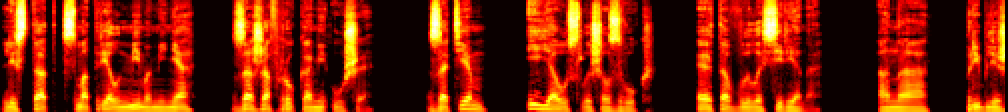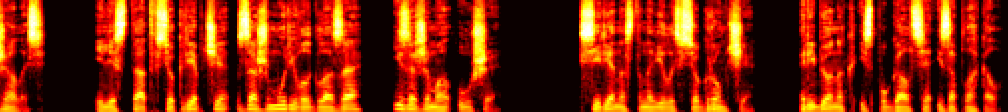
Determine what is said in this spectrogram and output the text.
Листат смотрел мимо меня, зажав руками уши. Затем и я услышал звук. Это выла сирена. Она приближалась, и Листат все крепче зажмуривал глаза и зажимал уши. Сирена становилась все громче. Ребенок испугался и заплакал.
